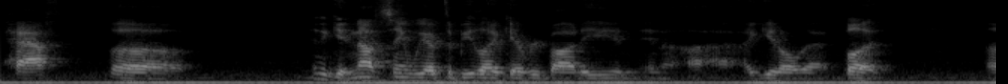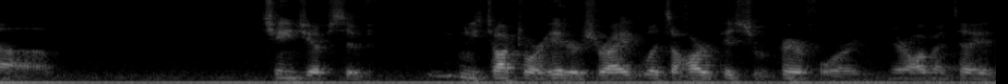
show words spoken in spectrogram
half. Uh, and again, not saying we have to be like everybody, and, and I, I get all that, but um, changeups have when you talk to our hitters, right, what's a hard pitch to prepare for? And they're all going to tell you,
